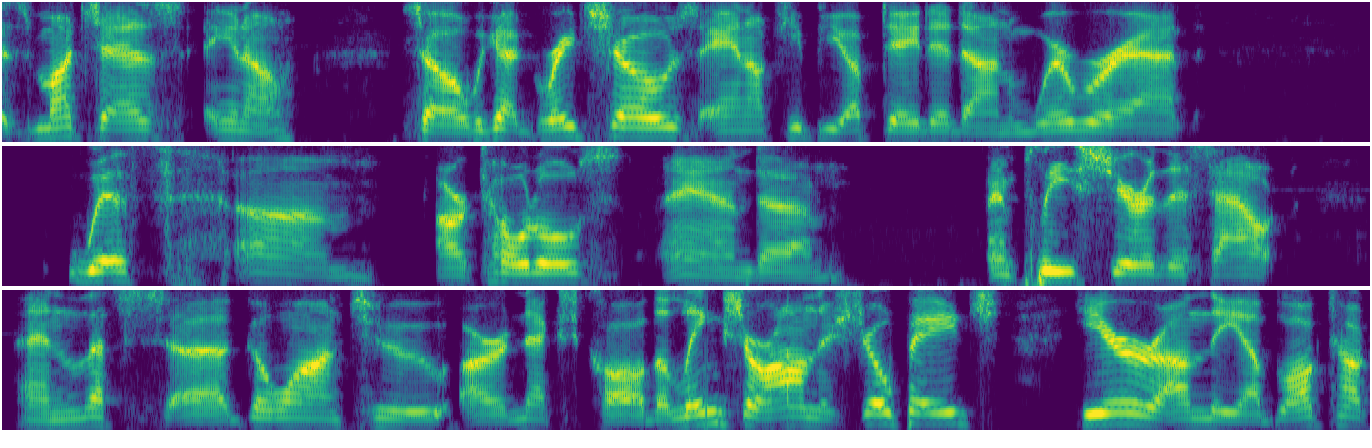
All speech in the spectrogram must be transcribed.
as much as you know. So we got great shows, and I'll keep you updated on where we're at with um, our totals, and um, and please share this out and let's uh, go on to our next call. The links are on the show page here on the uh, Blog Talk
